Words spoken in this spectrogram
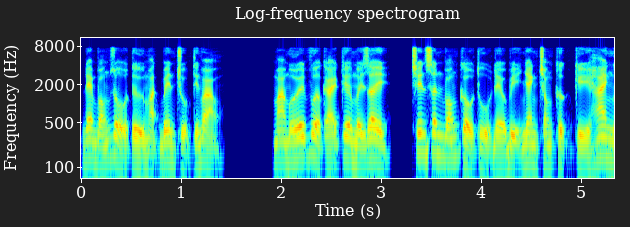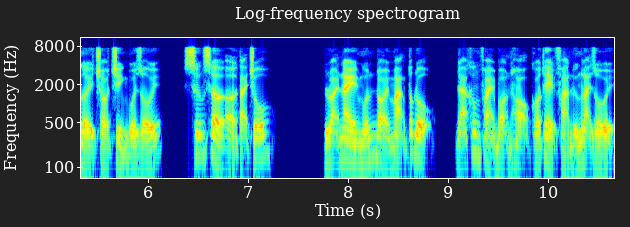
đem bóng rổ từ mặt bên chụp tiến vào. Mà mới vừa cái kia mấy giây, trên sân bóng cầu thủ đều bị nhanh chóng cực kỳ hai người cho chỉnh bối rối, sững sờ ở tại chỗ. Loại này muốn đòi mạng tốc độ, đã không phải bọn họ có thể phản ứng lại rồi.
